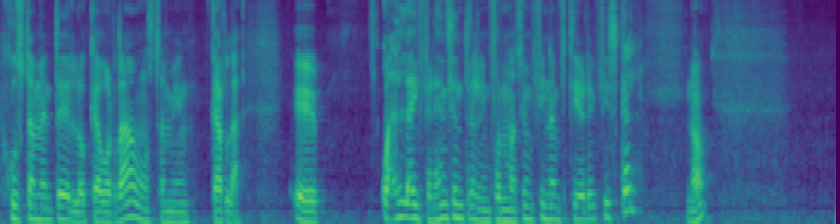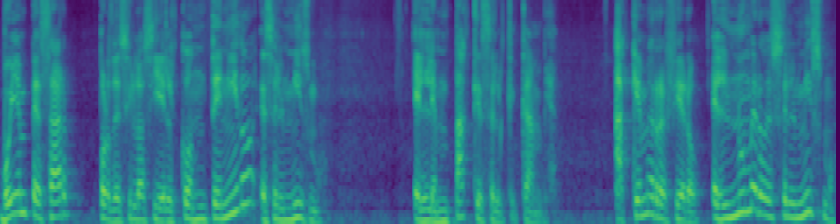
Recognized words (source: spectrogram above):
justamente lo que abordábamos también, Carla. Eh, ¿Cuál es la diferencia entre la información financiera y fiscal? ¿No? Voy a empezar por decirlo así, el contenido es el mismo, el empaque es el que cambia. ¿A qué me refiero? El número es el mismo,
